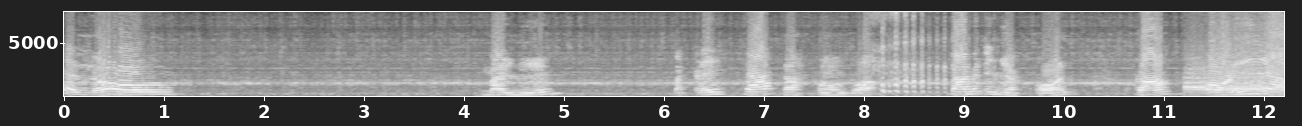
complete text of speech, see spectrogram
Hello. My name, Patricia. Gamit in your phone from Korea.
